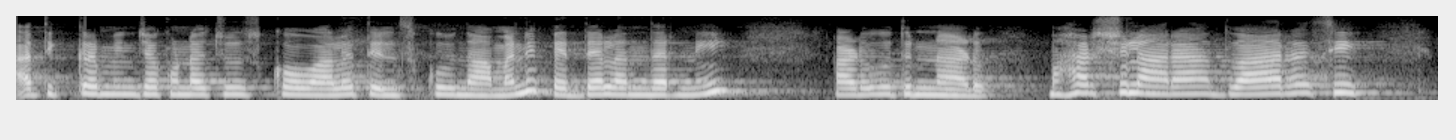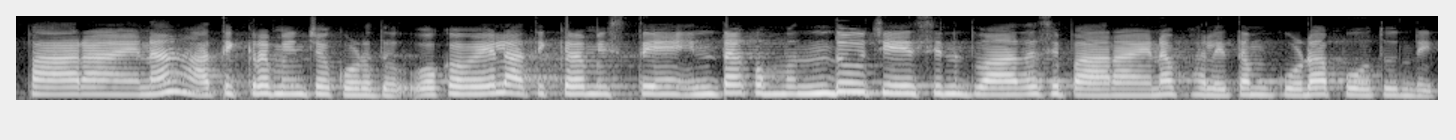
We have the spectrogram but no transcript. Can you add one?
అతిక్రమించకుండా చూసుకోవాలో తెలుసుకుందామని పెద్దలందరినీ అడుగుతున్నాడు. మహర్షులారా ద్వాదశి పారాయణ అతిక్రమించకూడదు. ఒకవేళ అతిక్రమిస్తే ఇంతకు ముందు చేసిన ద్వాదశి పారాయణ ఫలితం కూడా పోతుంది.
